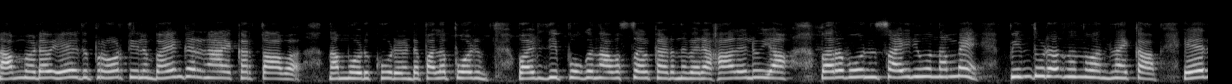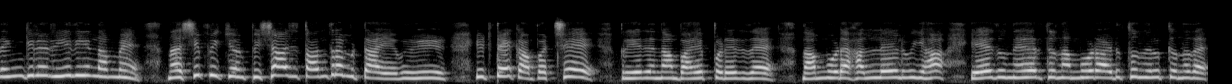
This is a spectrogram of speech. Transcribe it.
നമ്മുടെ ഏത് പ്രവൃത്തിയിലും ഭയങ്കരനായ കർത്താവ് നമ്മോട് കൂടെയുണ്ട്. പലപ്പോഴും വഴുതി പോകുന്ന അവസ്ഥകൾ കടന്നു വരാം ഹാലലൂയ പറവോനും സൈന്യവും നമ്മെ പിന്തുടർന്നു വന്നേക്കാം. ഏതെങ്കിലും രീതിയിൽ നമ്മെ നശിപ്പിക്കാൻ പിശാജ് തന്ത്രമിട്ടായ ഇട്ടേക്കാം. പക്ഷേ പ്രിയരെ നാം ഭയപ്പെടരുത്. നമ്മുടെ ഹല്ലേലുയ ഏതു നേരത്ത് നമ്മോട് അടുത്ത് നിൽക്കുന്നത്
